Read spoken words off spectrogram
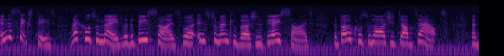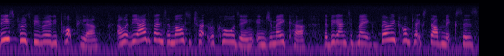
In the 60s, records were made where the B-sides were instrumental versions of the A-side. The vocals were largely dubbed out. Now these proved to be really popular, and with the advent of multi-track recording in Jamaica, they began to make very complex dub mixes,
